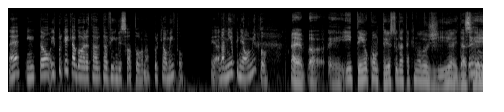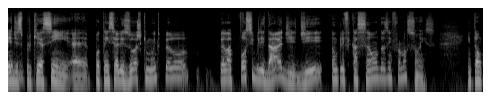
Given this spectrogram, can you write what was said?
né? Então, e por que, que agora está tá vindo isso à tona? Porque aumentou. Na minha opinião, aumentou. É, e tem o contexto da tecnologia e das redes, porque assim, é, potencializou, acho que muito pelo, pela possibilidade de amplificação das informações. Então,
